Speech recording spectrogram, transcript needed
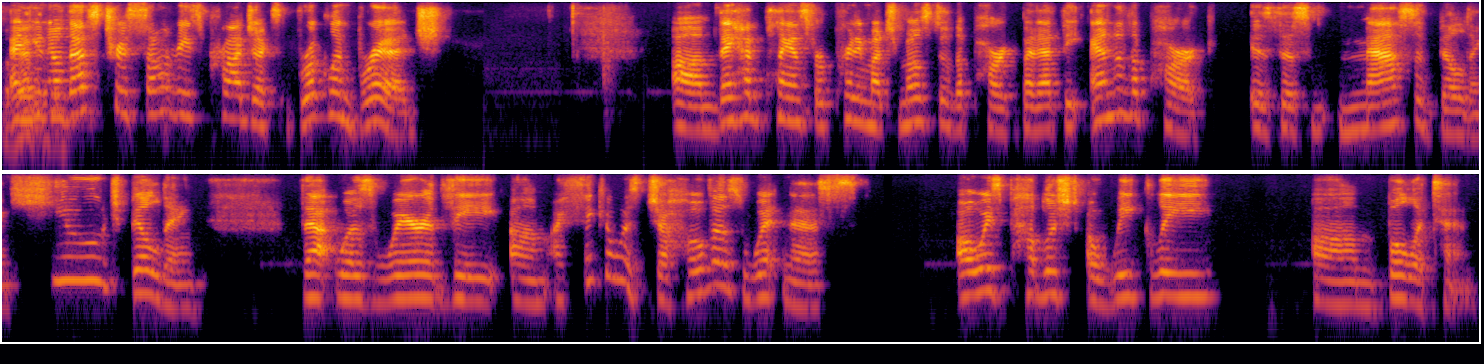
Well, And you know, that's true. Some of these projects, Brooklyn Bridge, um, they had plans for pretty much most of the park, but at the end of the park is this massive building, huge building that was where the, um, I think it was Jehovah's Witness always published a weekly um, bulletin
